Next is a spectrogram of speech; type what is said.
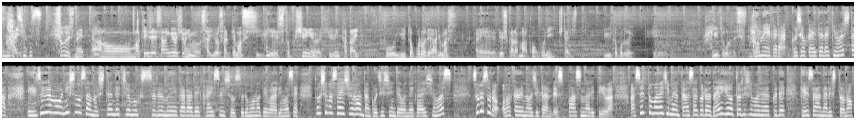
お願いします。はい、そうですね。はい、あのまあ経済産業省にも採用されてますし、はい、ストック収入が非常に高いというところであります。えー、ですからまあ今後に期待というところで、えーいうところです、5銘柄ご紹介いただきました、えいずれも西野さんの視点で注目する銘柄で買い推奨するものではありません。投資の最終判断ご自身でお願いします。そろそろお別れのお時間です。パーソナリティはアセットマネジメント朝倉代表取締役で経済アナリストの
